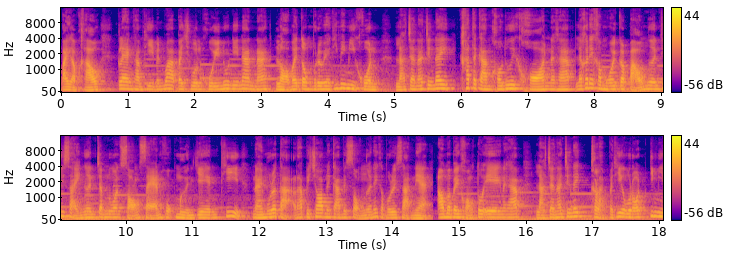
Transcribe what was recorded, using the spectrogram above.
ไปกับเขาแกล้งทำทีเป็นว่าไปชวนคุยนู่นนี่นั่นนะหลอกไปตรงบริเวณที่ไม่มีคน หลังจากนั้นจึงได้ฆาตกรรมเขาด้วยค้อนนะครับแล้วก็ได้ขโมยกระเป๋าเงินที่ใส่เงินจำนวน 260,000 เยนที่นายมูรตะรับผิดชอบในการไปส่งเงินให้กับบริษัทเนี่ยเอามาเป็นของตัวเองนะครับหลังจากนั้นจึงได้กลับไปที่รถที่มี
